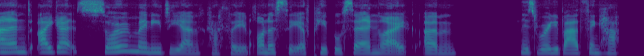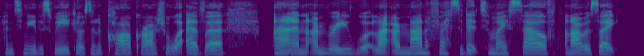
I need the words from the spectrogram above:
And I get so many DMs, Kathleen, honestly, of people saying, like, um, this really bad thing happened to me this week. I was in a car crash or whatever. And I'm really like, I manifested it to myself. And I was like,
